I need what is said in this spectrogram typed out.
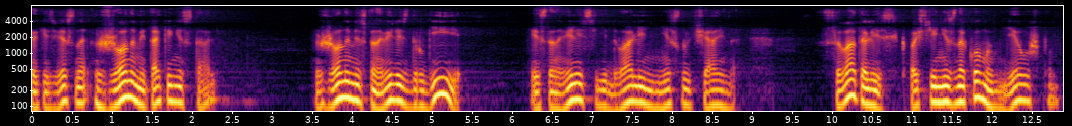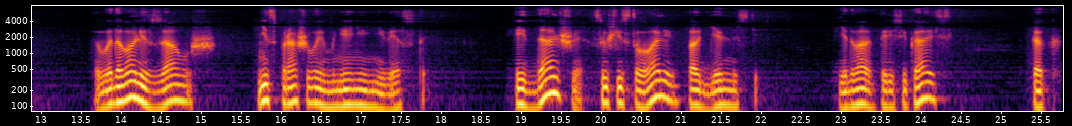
как известно, женами так и не стали. Женами становились другие, и становились едва ли не случайно. Сватались к почти незнакомым девушкам, выдавали замуж, не спрашивая мнения невесты. И дальше существовали по отдельности, едва пересекаясь, как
